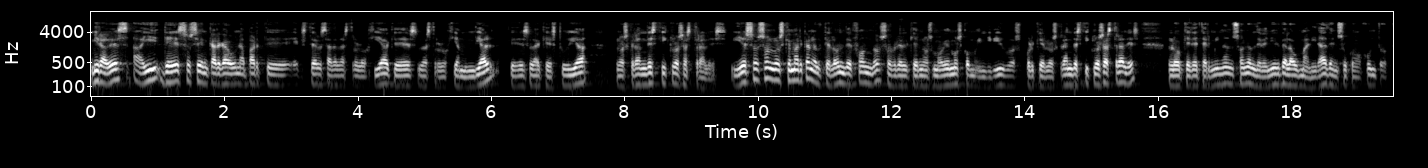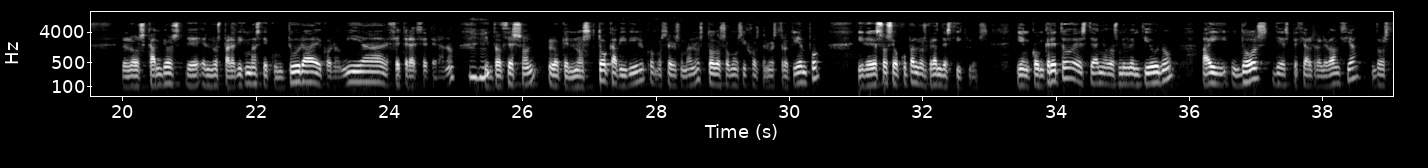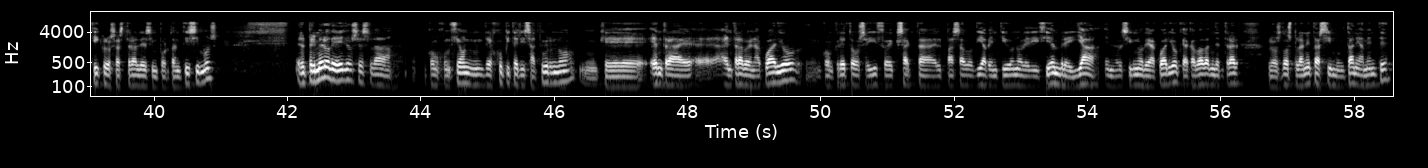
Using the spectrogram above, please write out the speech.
Mira, ves, ahí de eso se encarga una parte excelsa de la astrología, que es la astrología mundial, que es la que estudia los grandes ciclos astrales. Y esos son los que marcan el telón de fondo sobre el que nos movemos como individuos, porque los grandes ciclos astrales lo que determinan son el devenir de la humanidad en su conjunto los cambios en los paradigmas de cultura, economía, etcétera, etcétera, ¿no? y entonces son lo que nos toca vivir como seres humanos. Todos somos hijos de nuestro tiempo y de eso se ocupan los grandes ciclos. Y en concreto, este año 2021 hay dos de especial relevancia, dos ciclos astrales importantísimos. El primero de ellos es la conjunción de Júpiter y Saturno que entra, eh, ha entrado en Acuario. En concreto se hizo exacta el pasado día 21 de diciembre, ya en el signo de Acuario, que acababan de entrar los dos planetas simultáneamente.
